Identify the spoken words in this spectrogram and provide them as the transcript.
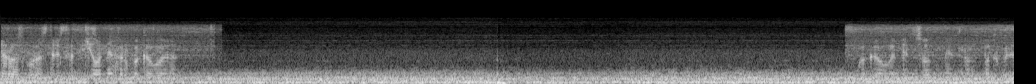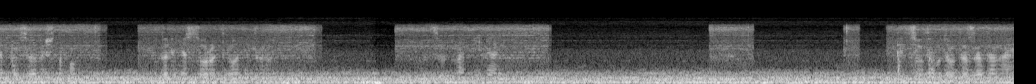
Первая скорость 300 тысяч. Километр боковой. Боковой 500 метров. Подходим к посадочному. В долине 40 километров. 500 миля. 500 футов до заданной.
